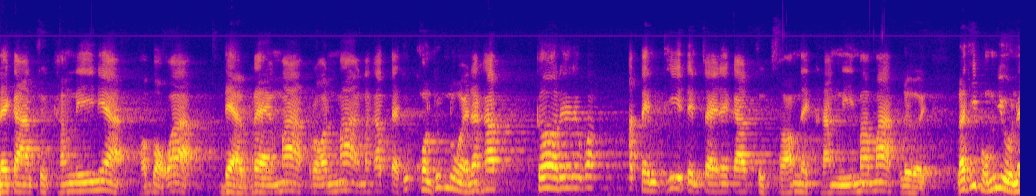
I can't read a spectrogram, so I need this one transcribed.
ในการฝึกครั้งนี้เนี่ยเขาบอกว่าแดดแรงมากร้อนมากนะครับ แต่ทุกคนทุกหน่วยนะครับ ก็เรียกได้ว่าเต็มที่เต็มใจในการฝึกซ้อมในครั้งนี้มากๆเลย และที่ผมอยู่ใน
